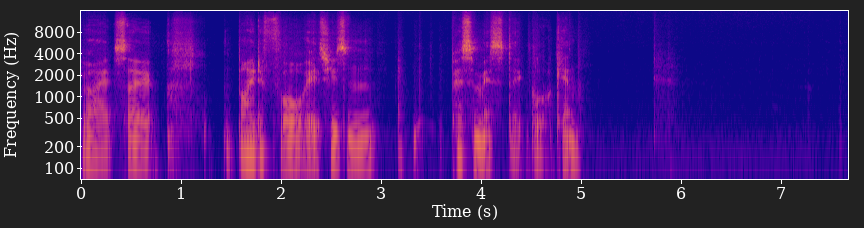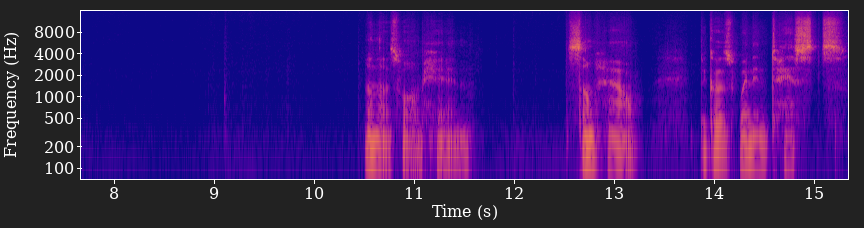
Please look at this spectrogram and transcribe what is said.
Right, so by default it's using pessimistic locking. And that's what I'm hitting. Somehow, because when in tests,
